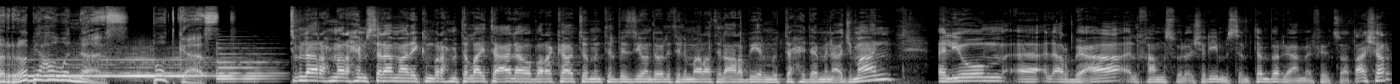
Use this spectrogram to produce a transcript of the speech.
الرابعة والناس. بودكاست. بسم الله الرحمن الرحيم. السلام عليكم ورحمة الله تعالى وبركاته من تلفزيون دولة الإمارات العربية المتحدة من عجمان. اليوم آه الأربعاء الخامس والعشرين من سبتمبر لعام 2019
